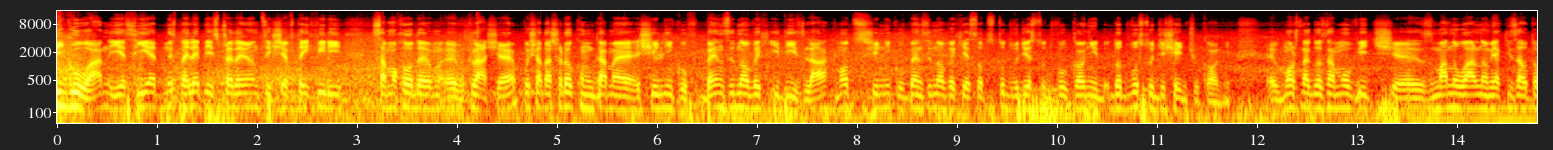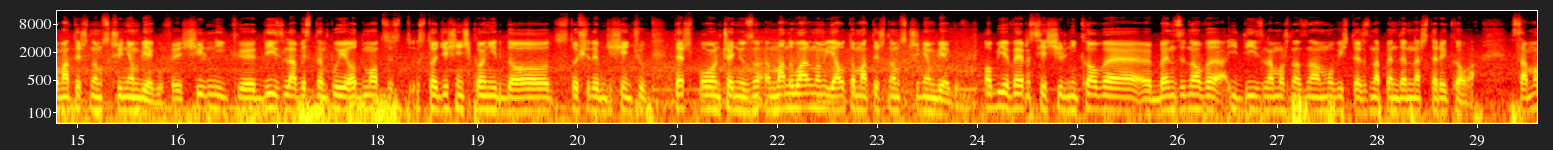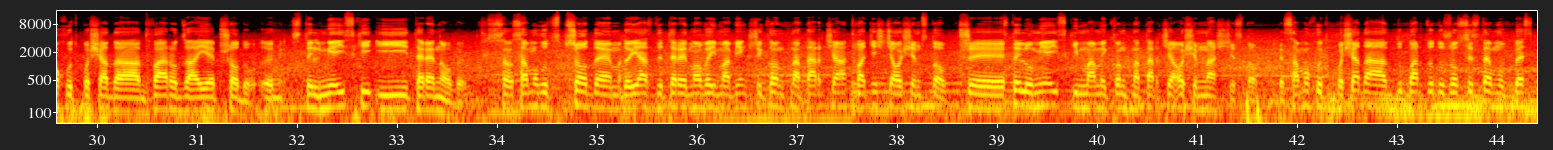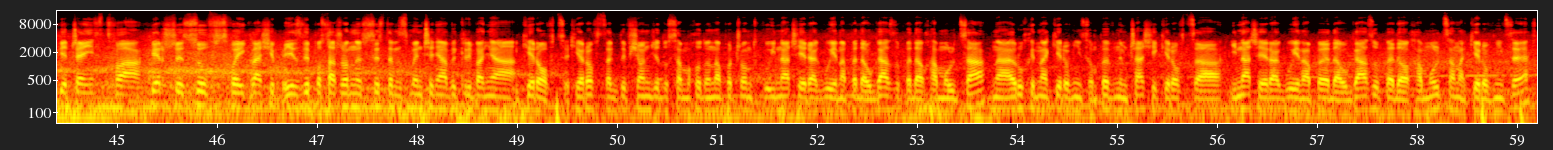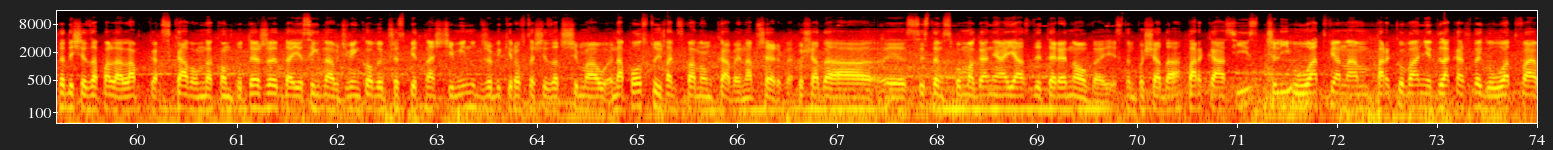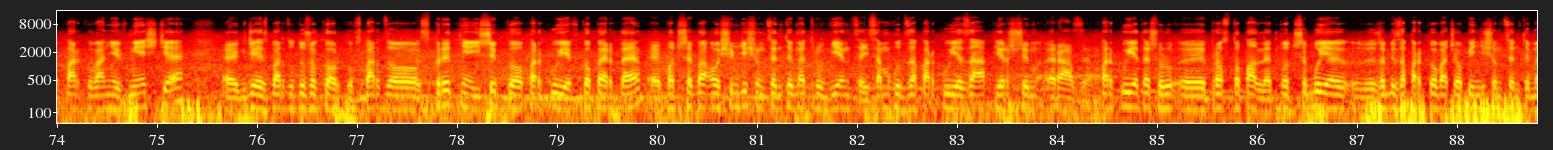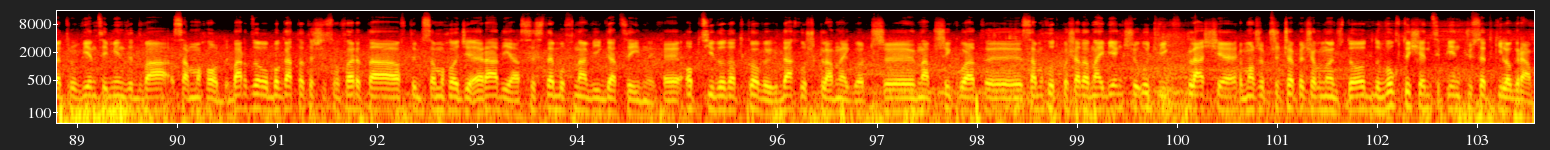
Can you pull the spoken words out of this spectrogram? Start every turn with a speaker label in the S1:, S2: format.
S1: Tiguan jest jednym z najlepiej sprzedających się w tej chwili samochodem e, w klasie. Posiada szeroką gamę silników benzynowych i diesla. Moc silników benzynowych jest od 122 koni do 210 koni. E, Można go zamówić e, z manualną, jak i z automatyczną skrzynią biegów. Silnik diesla występuje od mocy st- 110 koni do 170, też w połączeniu z manualną i automatyczną skrzynią biegów. Obie wersje silnikowe, benzynowe i diesla można zamówić też z napędem na cztery koła. Samochód posiada dwa rodzaje przodu, styl miejski i terenowy. Sa- Samochód z przodem do jazdy terenowej ma większy kąt natarcia 28 stopni. Przy stylu miejskim mamy kąt natarcia 18 stopni. Samochód posiada bardzo dużo systemów bezpieczeństwa. Pierwszy SUV w swojej klasie jest wyposażony w system zmęczenia wykrywania kierowcy. Kierowca, gdy wsiądzie do samochodu na początku inaczej reaguje na pedał gazu, pedał hamulca, na ruchy na kierownicą. W pewnym czasie kierowca inaczej reaguje na pedał gazu, pedał hamulca, na kierownicę. Wtedy się zapala lampka z kawą na komputerze, daje sygnał dźwiękowy przez 15 minut, żeby kierowca się zatrzymał na postój, tak zwaną kawę, na przerwę. Posiada e, system wspomagania jazdy terenowej. System posiada Park Assist, czyli ułatwia nam parkowanie dla każdego, ułatwia parkowanie w mieście, e, gdzie jest bardzo dużo korków. Bardzo sprytnie i szybko parkuje w kopertę. E, Potrzeba 80 cm więcej. Samochód zaparkuje za pierwszym razem. Parkuje też prostopadle. Potrzebuje, żeby zaparkować o 50 cm więcej między dwa samochody. Bardzo bogata też jest oferta w tym samochodzie radia, systemów nawigacyjnych, e, opcji dodatkowych, dachu szklanego, czy na przykład e, samochód posiada największy udźwig w klasie, może przyczepę ciągnąć do 2500 kg.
